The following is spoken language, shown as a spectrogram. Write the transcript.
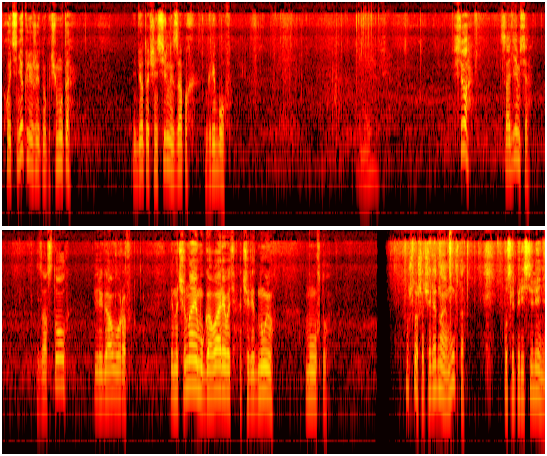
Хоть снег лежит, но почему-то идет очень сильный запах грибов. Все, садимся за стол переговоров и начинаем уговаривать очередную муфту. Ну что ж, очередная муфта после переселения.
